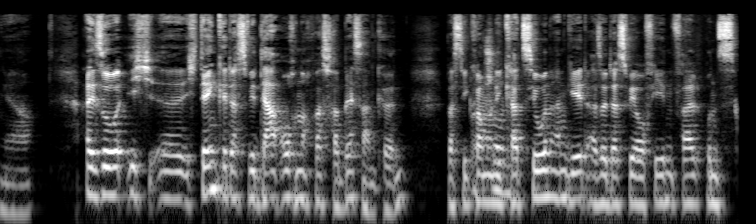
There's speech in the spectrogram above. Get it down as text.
Ja. Also ich, äh, ich denke, dass wir da auch noch was verbessern können, was die Kommunikation schon. angeht. Also dass wir auf jeden Fall uns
